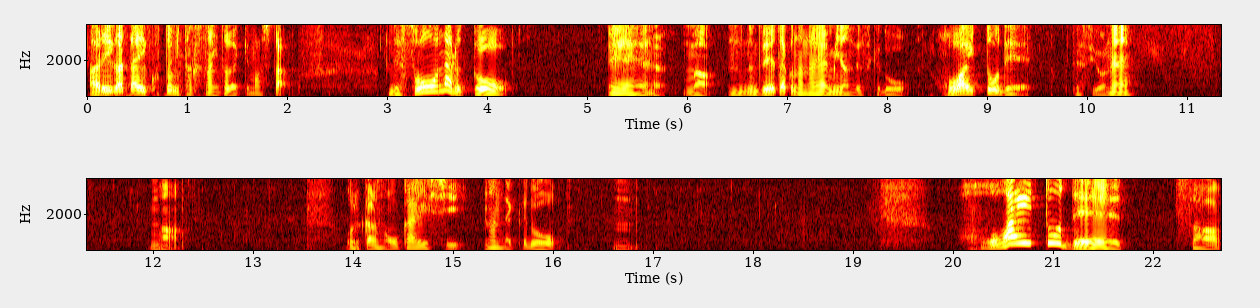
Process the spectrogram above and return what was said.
ありがたいことにたくさんいただきました。で、そうなると、えー、まあ、贅沢な悩みなんですけど、ホワイトデーですよね。まあ、俺からのお返しなんだけど、うん。ホワイトデーさ、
